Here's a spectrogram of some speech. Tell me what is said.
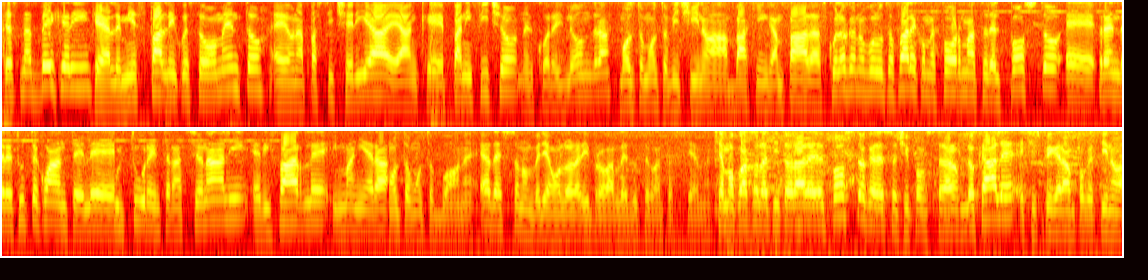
Chestnut Bakery, che è alle mie spalle in questo momento, è una pasticceria e anche panificio nel cuore di Londra, molto molto vicino a Buckingham Palace. Quello che hanno voluto fare come format del posto è prendere tutte quante le culture internazionali e rifarle in maniera molto molto buone e adesso non vediamo l'ora di provarle tutte quante assieme. Siamo qua con la titolare del posto che adesso ci mostrerà il locale e ci spiegherà un pochettino...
